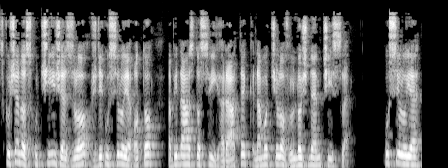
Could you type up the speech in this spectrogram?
Zkušenost učí, že zlo vždy usiluje o to, aby nás do svých hrátek namočilo v množném čísle. Usiluje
